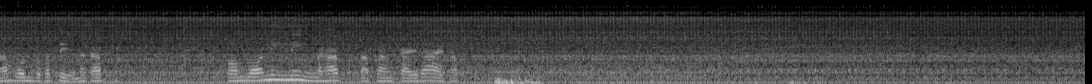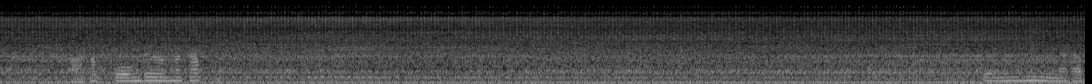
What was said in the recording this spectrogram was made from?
น้ำวนปกตินะครับ ความร้อนนิ่งๆนะครับตับทางไกลได้ครับฝากระโปรงเดิมนะครับเครื่องนิ่งๆนะครับ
